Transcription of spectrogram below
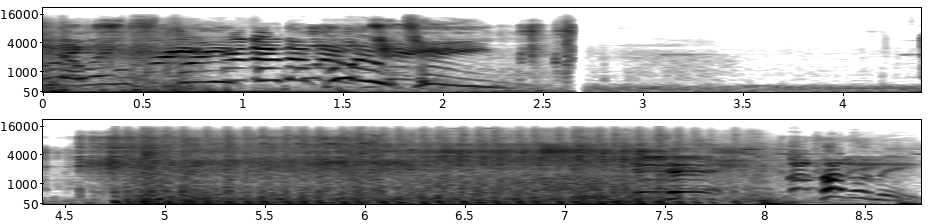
Killing spree for the blue team. Dead. Cover me.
